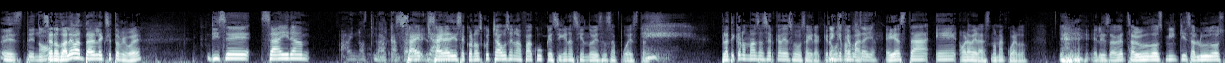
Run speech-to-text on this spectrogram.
Este, no. Se nos va a levantar el éxito, amigo, ¿eh? Dice Zaira. Ay, no, no alcanzo a Zai- leer ya. Zaira dice, conozco chavos en la facu que siguen haciendo esas apuestas. Platícanos más acerca de eso, Zaira. ¿En Queremos qué que facultad amar. ella? Ella está en... Ahora verás, no me acuerdo. Elizabeth, saludos. Miki, saludos.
